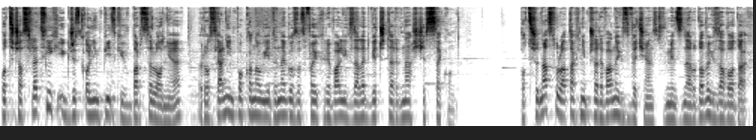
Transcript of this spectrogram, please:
Podczas letnich Igrzysk Olimpijskich w Barcelonie Rosjanin pokonał jednego ze swoich rywali w zaledwie 14 sekund. Po 13 latach nieprzerywanych zwycięstw w międzynarodowych zawodach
